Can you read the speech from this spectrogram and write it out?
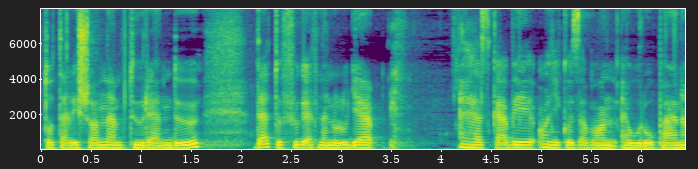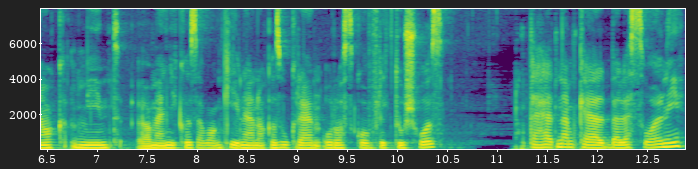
totálisan nem tűrendő, de ettől függetlenül ugye ehhez kb. annyi köze van Európának, mint amennyi köze van Kínának az ukrán-orosz konfliktushoz. Tehát nem kell beleszólni,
